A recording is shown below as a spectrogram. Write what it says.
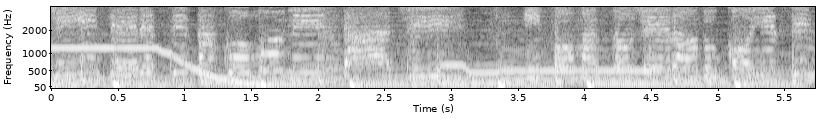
De interesse da comunidade, informação gerando conhecimento.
